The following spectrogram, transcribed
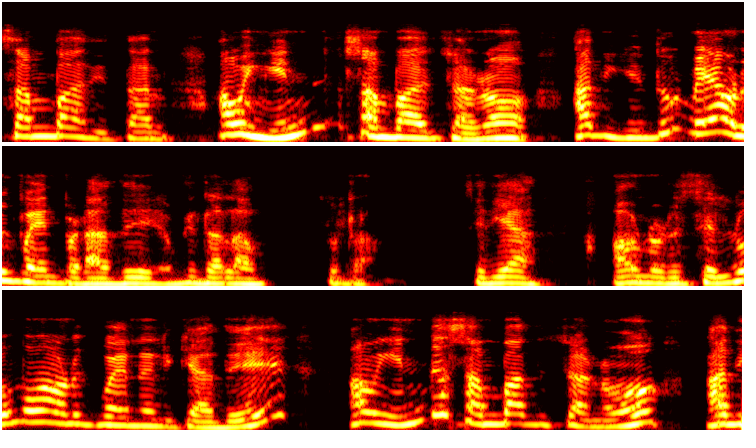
சம்பாதித்தான். அவன் என்ன சம்பாதிச்சானோ அது எதுவுமே அவனுக்கு பயன்படாது அப்படின்றலாம் சொல்றான். சரியா? அவனோட செல்வமும் அவனுக்கு பயனளிக்காது. அவன் என்ன சம்பாதிச்சானோ அது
